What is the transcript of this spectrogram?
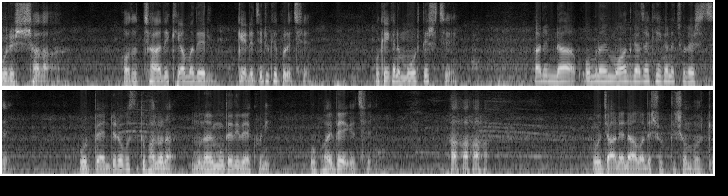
ওরে শালা হতচ্ছা দেখি আমাদের গ্যারেজে ঢুকে পড়েছে। ওকে এখানে মরতে এসেছে। আরে না, ও মনে হয় মদ গাঁজা খেয়ে এখানে চলে এসেছে। ওর প্যান্টের অবস্থা তো ভালো না, মনে হয় মুতে দিবে এখনই। ও ভয় পেয়ে গেছে। হা হা হা হা। ও জানে না আমাদের শক্তি সম্পর্কে।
